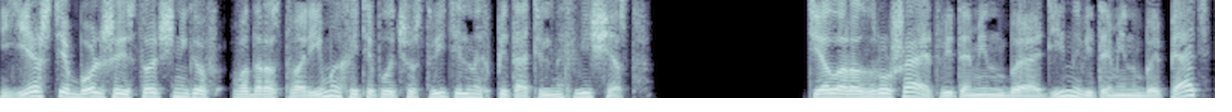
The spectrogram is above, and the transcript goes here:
Ешьте больше источников водорастворимых и теплочувствительных питательных веществ. Тело разрушает витамин В1 и витамин В5,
